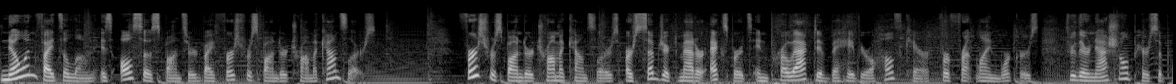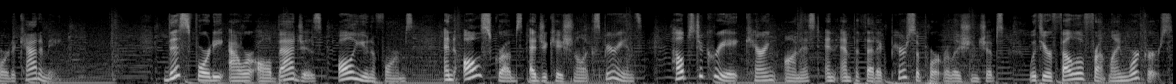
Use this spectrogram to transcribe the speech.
No One Fights Alone is also sponsored by First Responder Trauma Counselors. First responder trauma counselors are subject matter experts in proactive behavioral health care for frontline workers through their National Peer Support Academy. This 40 hour all badges, all uniforms, and all scrubs educational experience helps to create caring, honest, and empathetic peer support relationships with your fellow frontline workers.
